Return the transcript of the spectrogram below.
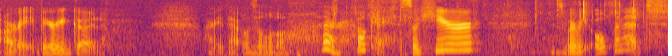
All right. Very good. All right. That was a little there. Okay. So here is where we open it.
